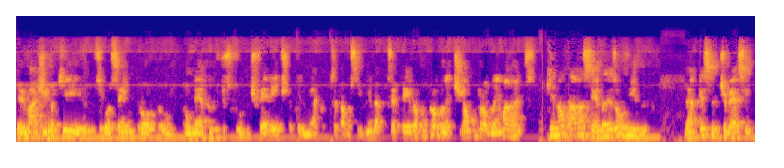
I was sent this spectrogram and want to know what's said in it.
Eu imagino que se você entrou para um, método de estudo diferente daquele método que você estava seguindo, é porque você teve algum problema, tinha algum problema antes que não estava sendo resolvido. Né? Porque se tivesse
